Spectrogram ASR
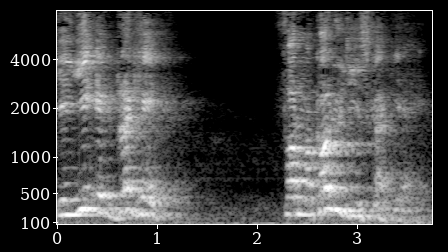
कि ये एक ड्रग है फार्माकोलॉजी इसका क्या है।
